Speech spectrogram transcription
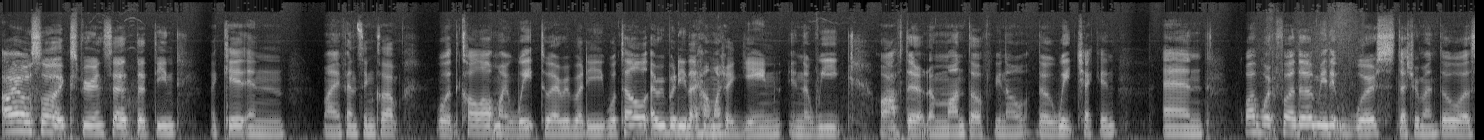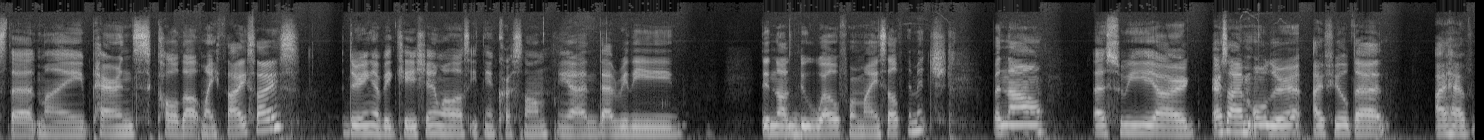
I also experienced at 13. A kid in my fencing club would call out my weight to everybody, would tell everybody like how much I gained in a week or after a month of, you know, the weight check-in. And what further made it worse, detrimental, was that my parents called out my thigh size during a vacation while I was eating a croissant. Yeah, and that really did not do well for my self-image. But now, as we are, as I'm older, I feel that I have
